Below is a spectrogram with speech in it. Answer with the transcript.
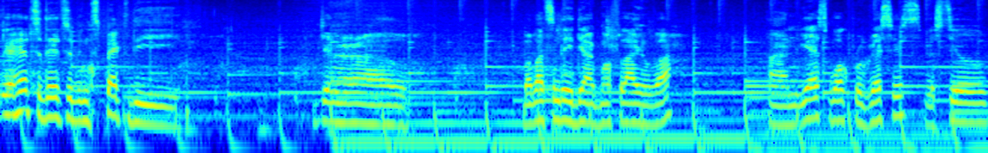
We are here today to inspect the General Babatunde Idiagbon flyover. And yes, work progresses. We're still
